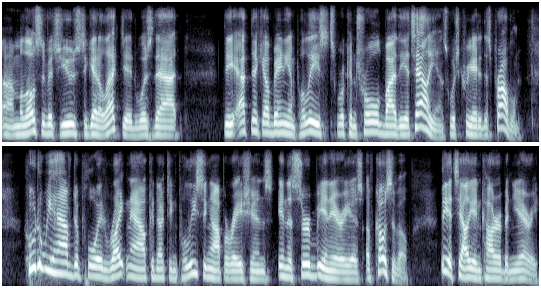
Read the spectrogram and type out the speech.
uh, Milosevic used to get elected was that the ethnic Albanian police were controlled by the Italians, which created this problem who do we have deployed right now conducting policing operations in the Serbian areas of Kosovo? The Italian Carabinieri.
